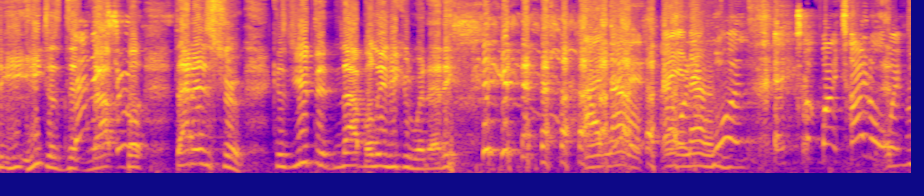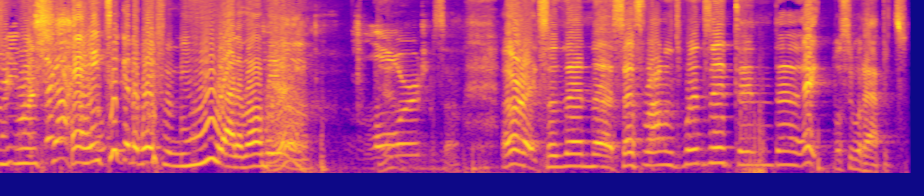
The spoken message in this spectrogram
he, he just did That is not. true. be- that is true because you did not believe he could win anything. I know. I know. Won took my title away from You me for were a second, shocked. And he took it away from you out of all people. Lord. So, all right. So then uh, Seth Rollins wins it, and uh, hey, we'll see what happens.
